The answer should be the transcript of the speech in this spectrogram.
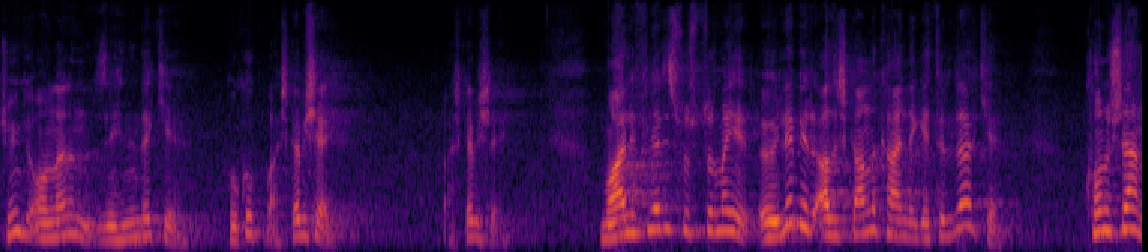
Çünkü onların zihnindeki hukuk başka bir şey. Başka bir şey. Muhalifleri susturmayı öyle bir alışkanlık haline getirdiler ki konuşan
